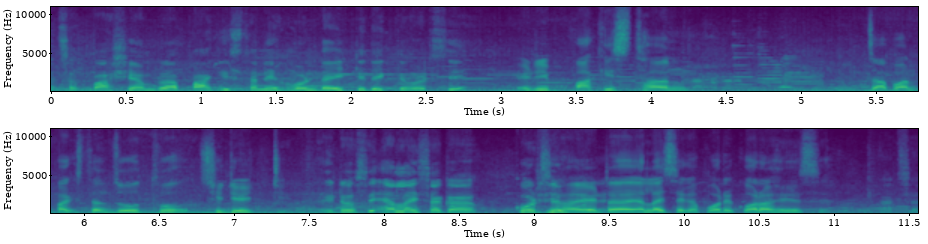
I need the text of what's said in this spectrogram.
আচ্ছা পাশে আমরা পাকিস্তানি হোন্ডা এইটটি দেখতে পাচ্ছি। এটি পাকিস্তান জাপান পাকিস্তান যৌথ সিডি এইটটি এটা হচ্ছে এলআই চাকা করছে ভাই। এটা এলআইসি পরে করা হয়েছে। আচ্ছা।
